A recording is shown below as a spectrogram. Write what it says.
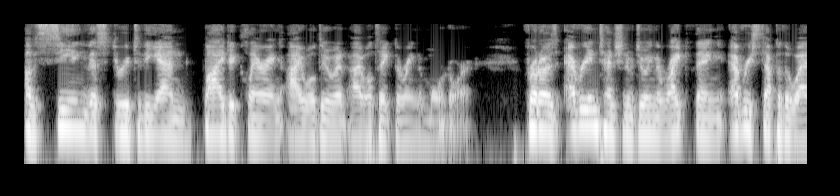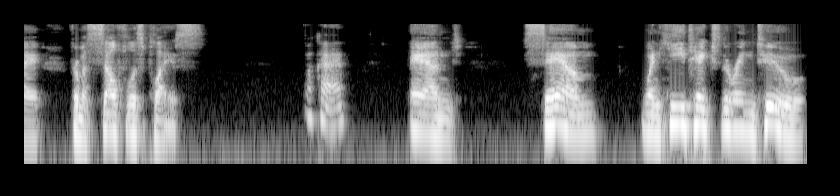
of seeing this through to the end by declaring I will do it I will take the ring to Mordor. Frodo has every intention of doing the right thing every step of the way from a selfless place. Okay. And Sam when he takes the ring too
